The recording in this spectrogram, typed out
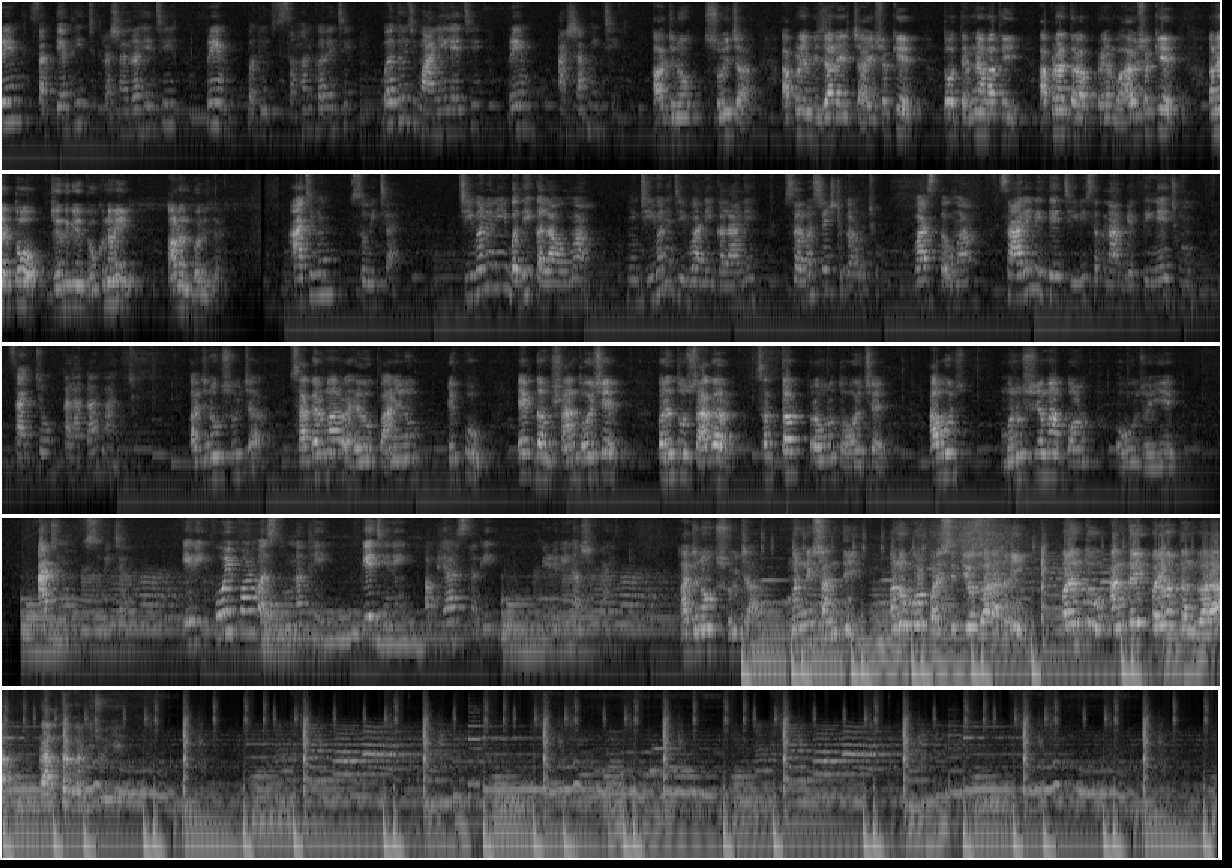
પ્રેમ સત્યથી જ પ્રસન્ન રહે છે પ્રેમ બધું જ સહન કરે છે બધું જ માની લે છે પ્રેમ આશામય છે. આજનો સુવિચાર આપણે બીજાને ચાહી શકીએ તો તેમનામાંથી આપણા તરફ પ્રેમ વહાવી શકીએ અને તો જિંદગી દુઃખ નહીં આનંદ બની જાય. આજનો સુવિચાર. જીવનની બધી કલાઓમાં હું જીવન જીવવાની કલાને સર્વશ્રેષ્ઠ ગણું છું. વાસ્તવમાં સારી રીતે જીવી શકનાર વ્યક્તિને જ હું સાચો કલાકાર માનું છું. આજનો સુવિચાર સાગરમાં રહેલું પાણીનું ટીપું એકદમ શાંત હોય છે પરંતુ સાગર સતત પ્રવૃત્ત હોય છે. આવું જ મનુષ્યમાં પણ હોવું જોઈએ. આજનો સુવિચાર એવી કોઈ પણ વસ્તુ નથી કે જેને અભ્યાસ થકી મેળવી. આજનો સુવિચાર મનની શાંતિ અનુકૂળ પરિસ્થિતિઓ દ્વારા નહીં પરંતુ આંતરિક પરિવર્તન દ્વારા પ્રાપ્ત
